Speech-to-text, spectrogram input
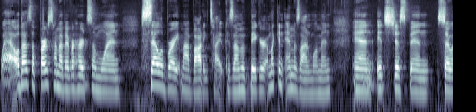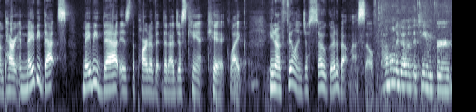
wow, that's the first time I've ever heard someone celebrate my body type because I'm a bigger, I'm like an Amazon woman, and it's just been so empowering. And maybe that's maybe that is the part of it that I just can't kick. Like, you know, feeling just so good about myself. I've only been with the team for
